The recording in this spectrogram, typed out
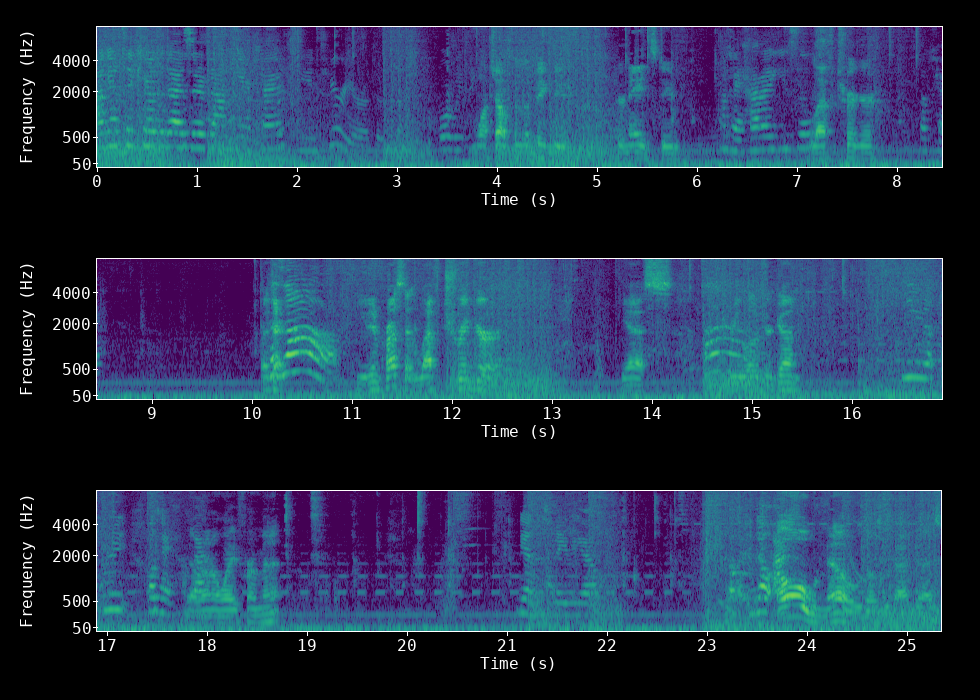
I'm gonna take care of the guys that are down here, okay? Search the interior of those structures before we leave. Watch out for the big dude. Grenades, dude. Okay, how do I use those? Left trigger. Okay. Right there. You didn't press it. Left trigger. Yes. Ah, Reload your gun. re- re- okay, Yeah, back. run away for a minute. Yeah, this baby out. Okay, no, I, Oh no, those are bad guys.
